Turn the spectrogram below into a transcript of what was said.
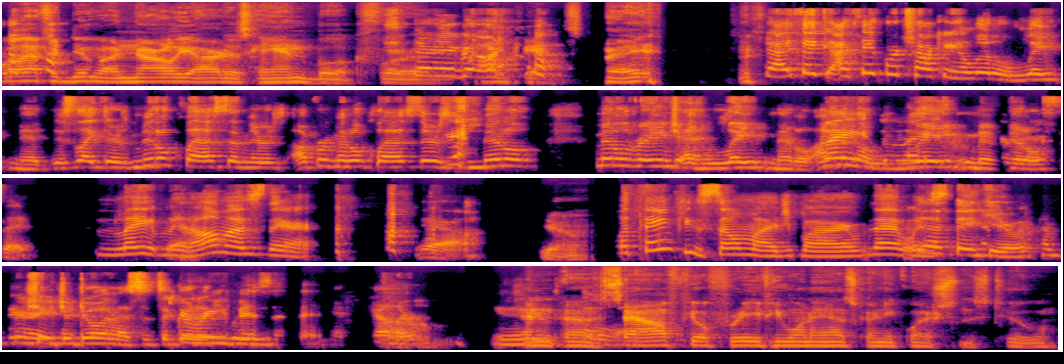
we'll have to do a gnarly artist handbook for There you go. podcast, right? Yeah, I think I think we're talking a little late mid. It's like there's middle class and there's upper middle class. There's Yeah. middle middle range and late middle. I'm in the Late- late, late middle thing. Late mid, almost there. Yeah. Yeah. Well, thank you so much, Barb. That was Yeah. Thank you. I appreciate you doing this. It's a to good revisit it. together. Um, And uh. Sal, feel free if you want to ask her any questions too.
